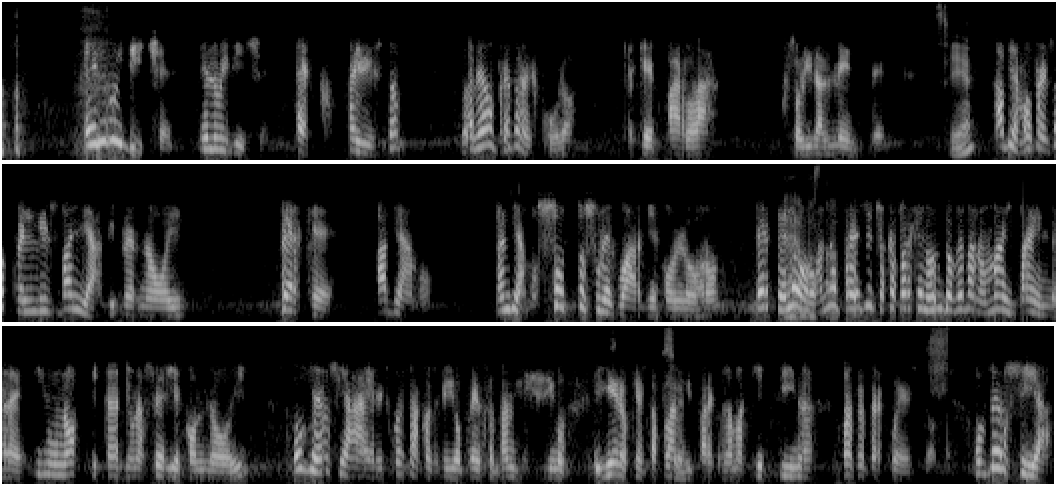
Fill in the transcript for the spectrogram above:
E lui dice, e lui dice, ecco, hai visto? L'abbiamo presa nel culo, perché parla solidalmente. sì. abbiamo preso quelli sbagliati per noi. Perché abbiamo, andiamo sotto sulle guardie con loro. Perché Eh, loro abbastanza. hanno preso i giocatori che non dovevano mai prendere in un'ottica di una serie con noi, ovvero sia Iris. Questa è una cosa che io penso tantissimo. E ieri ho chiesto a Flavio Sì. di fare quella macchiettina proprio per questo. Ovvero sia,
